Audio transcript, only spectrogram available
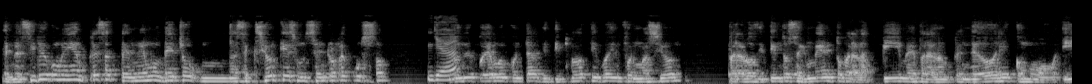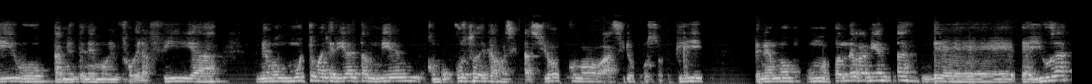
En el sitio de Comunidad Empresa tenemos, de hecho, una sección que es un centro de recursos, donde podemos encontrar distintos tipos de información para los distintos segmentos, para las pymes, para los emprendedores, como ebook, también tenemos infografía, tenemos mucho material también como curso de capacitación, como ha sido curso CLIC. Tenemos un montón de herramientas de, ayuda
